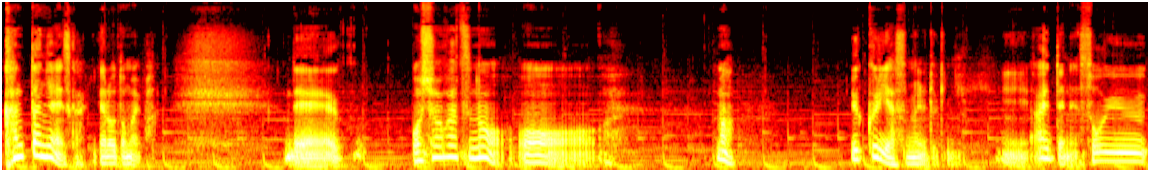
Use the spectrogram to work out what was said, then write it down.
簡単じゃないですか。やろうと思えば。でお正月のまあゆっくり休める時に、えー、あえてねそういう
